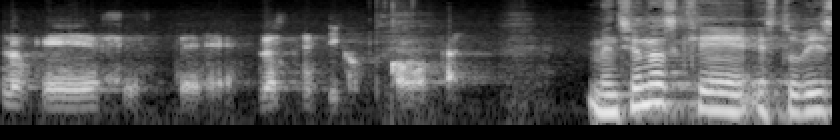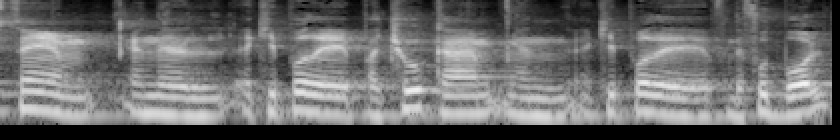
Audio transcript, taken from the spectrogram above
lo que es este, lo estético como tal. Mencionas que estuviste en el equipo de Pachuca, en equipo de, de, fútbol.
